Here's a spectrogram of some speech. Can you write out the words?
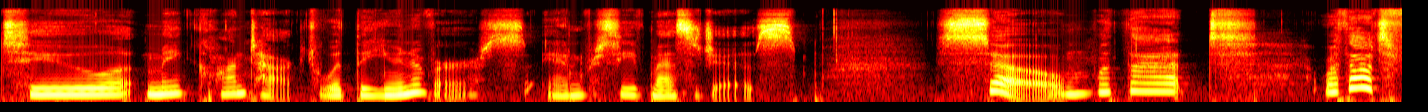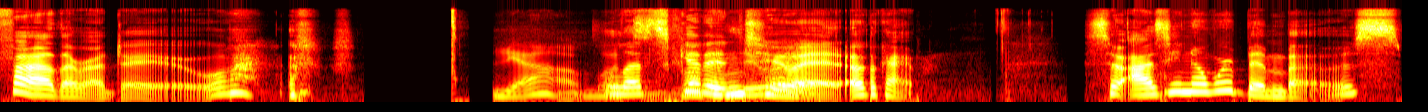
to make contact with the universe and receive messages. So, with that, without further ado, Yeah. let's, get fucking do into it. Okay. So, as you know, we're bimbos,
